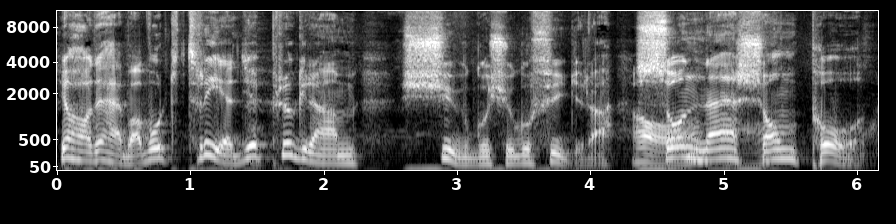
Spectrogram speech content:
Jaha, det här var vårt tredje program 2024. Så när som på.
